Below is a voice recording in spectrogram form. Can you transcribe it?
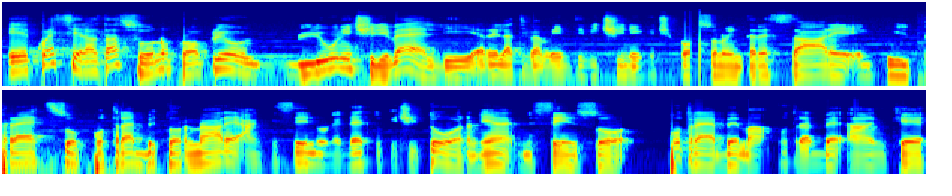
e questi in realtà sono proprio gli unici livelli relativamente vicini che ci possono interessare in cui il prezzo potrebbe tornare anche se non è detto che ci torni eh? nel senso potrebbe ma potrebbe anche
